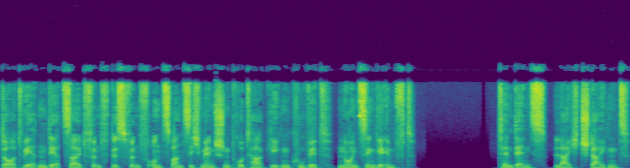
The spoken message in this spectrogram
Dort werden derzeit 5 bis 25 Menschen pro Tag gegen Covid-19 geimpft. Tendenz leicht steigend.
